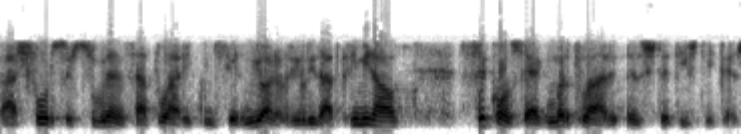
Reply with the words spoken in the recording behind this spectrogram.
às forças de segurança atuar e conhecer melhor a realidade criminal, se consegue martelar as estatísticas.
